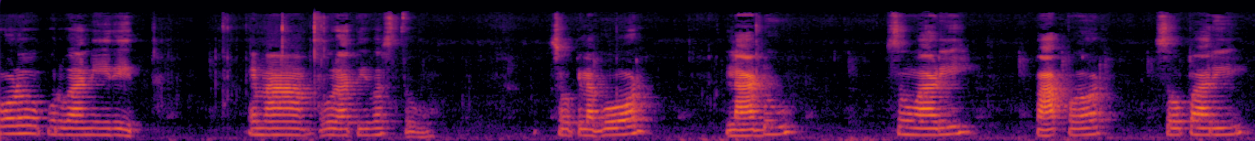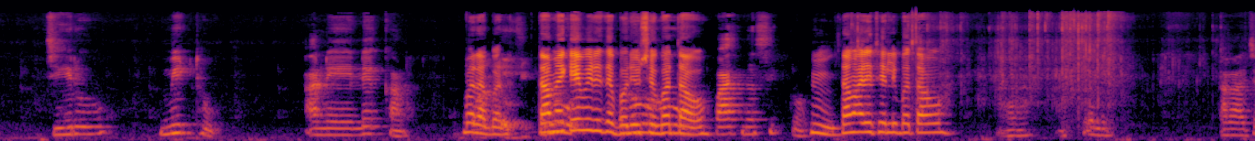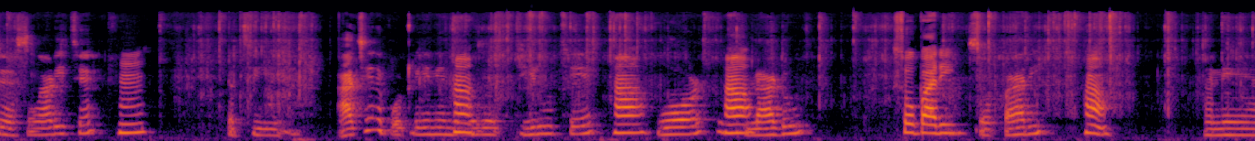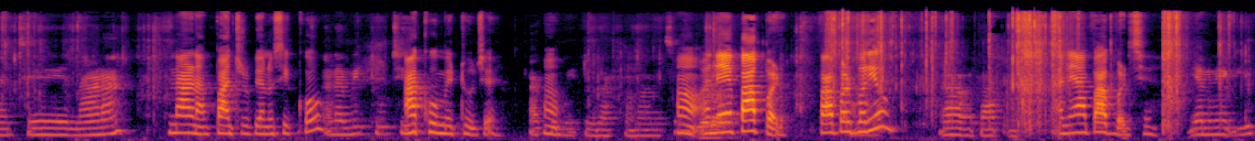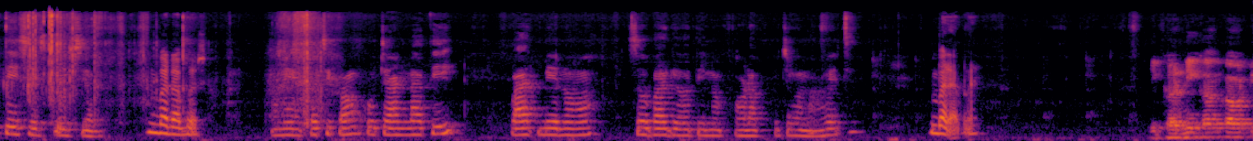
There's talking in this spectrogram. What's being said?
ફળો પૂરવાની રીત. એમાં પૂરાતી વસ્તુ. સો પેલા ગોળ લાડુ સુંવાળી પાપડ સોપારી જીરું મીઠું અને લેખણ. બરાબર. તમે કેવી રીતે ભર્યું છે બતાવો. પાંચનો સિક્કો. હમ તમારી થેલી બતાવો. આમાં જો સુંવાળી છે હમ. પછી આ છે ને પોટલી એની અંદર જીરું છે હા. ગોળ હા. લાડુ સોપારી. સોપારી હા. અને આ છે નાણાં. નાણાં પાંચ રૂપિયાનો સિક્કો. અને મીઠું છે. આખું મીઠું છે. આખું મીઠું રાખવામાં આવે છે. હા અને પાપડ. પાપડ ભર્યો? હા પાપડ. અને આ પાપડ છે. એનું એક ગીતે છે સ્પેશિયલ. બરાબર. અને પછી કંકુ ચાંદલાથી પાંચ બેનો સૌભાગ્યવતીનો ખોળા પૂજવામાં આવે છે. બરાબર. એ ઘરની કંકાવટી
